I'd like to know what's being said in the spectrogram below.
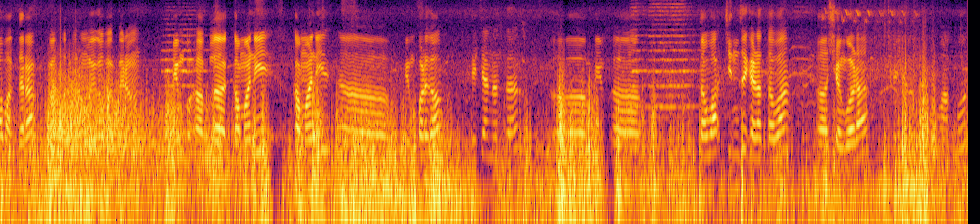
मोयगाव भागदरा आपलं मोयगाव पिंप आपलं कमानी कमानी पिंपळगाव. त्याच्यानंतर पिंप तवा चिंचखेडा तवा अं, शेंगोडा. त्याच्यानंतर वाकोर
